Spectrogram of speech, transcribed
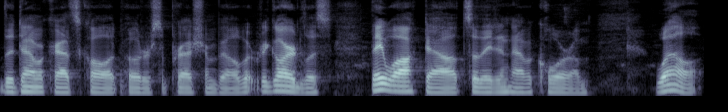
The Democrats call it voter suppression bill, but regardless, they walked out so they didn't have a quorum. Well,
